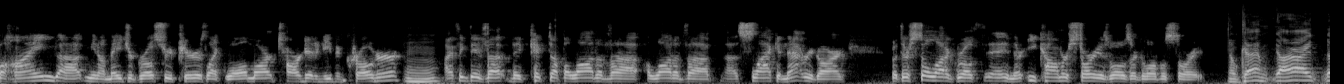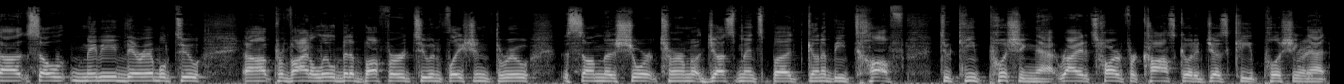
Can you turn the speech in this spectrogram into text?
behind, uh, you know, major grocery peers like Walmart, Target, and even Kroger. Mm-hmm. I think they've uh, they've picked up a lot of uh, a lot of uh, uh, slack in that regard. But there's still a lot of growth in their e-commerce story as well as their global story. Okay, all right. Uh, so maybe they're able to provide a little bit of buffer to inflation through some short-term adjustments, but gonna be tough to keep pushing that. Right? It's hard for Costco to just keep pushing right. that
